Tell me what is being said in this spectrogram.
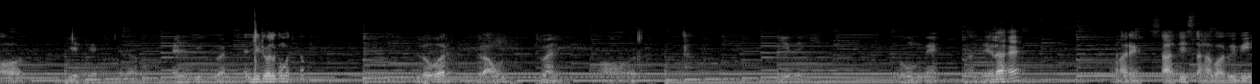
और ये है मेरा L G twelve L G twelve का मतलब? लोअर ग्राउंड ट्वेल्व और ये देखिए रूम में अंधेरा है। हमारे साथी साहब अभी भी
